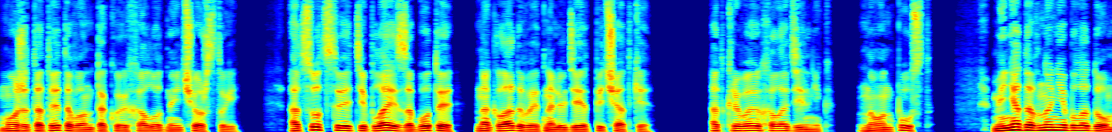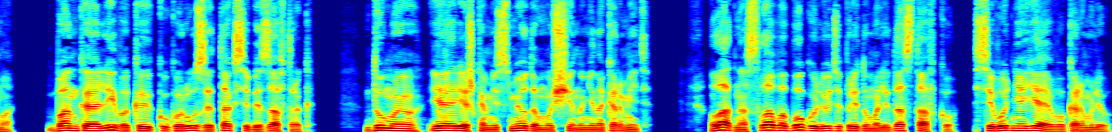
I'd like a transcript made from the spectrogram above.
Может, от этого он такой холодный и черствый. Отсутствие тепла и заботы накладывает на людей отпечатки. Открываю холодильник, но он пуст. Меня давно не было дома. Банка оливок и кукурузы — так себе завтрак. Думаю, и орешками с медом мужчину не накормить. Ладно, слава богу, люди придумали доставку. Сегодня я его кормлю.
